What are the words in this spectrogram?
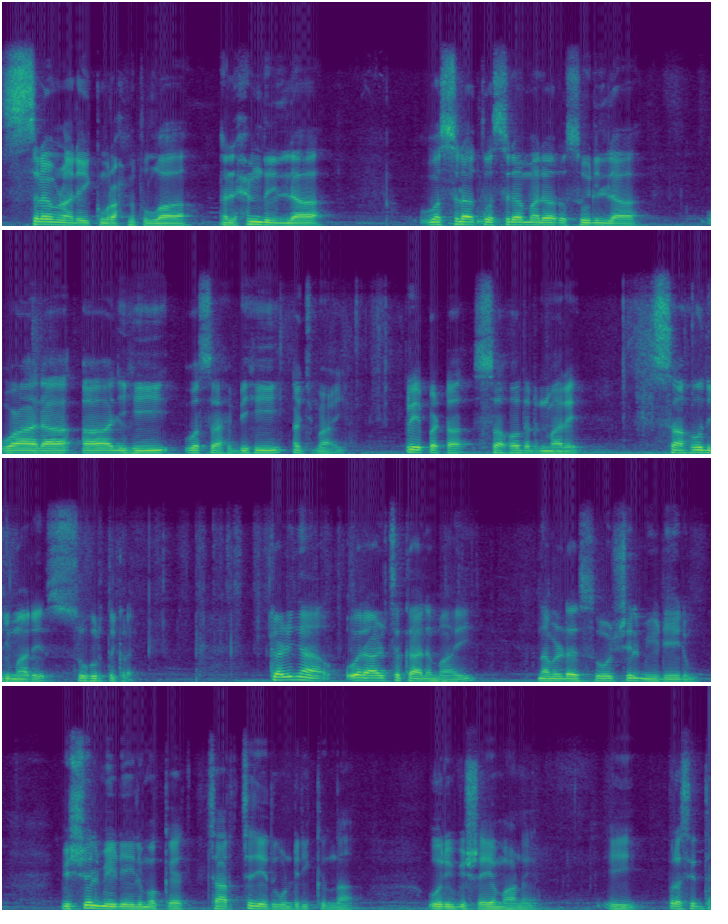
അസ്സാം വലൈക്കും വറഹമത്തുള്ള. അലഹമില്ല വസ്സലാത്തു വസ്സലാം അല റസൂലില്ല. വാല ആലിഹി വസഹബിഹി അജ്മായി പ്രിയപ്പെട്ട സഹോദരന്മാരെ സഹോദരിമാരെ സുഹൃത്തുക്കളെ കഴിഞ്ഞ ഒരാഴ്ചക്കാലമായി നമ്മളുടെ സോഷ്യൽ മീഡിയയിലും വിഷ്വൽ മീഡിയയിലുമൊക്കെ ചർച്ച ചെയ്തുകൊണ്ടിരിക്കുന്ന ഒരു വിഷയമാണ് ഈ പ്രസിദ്ധ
